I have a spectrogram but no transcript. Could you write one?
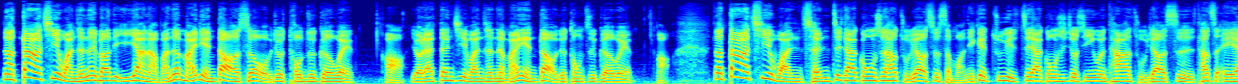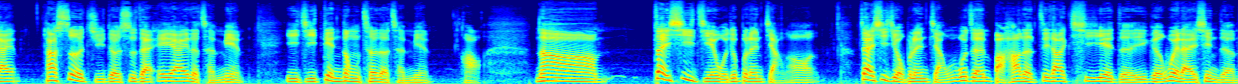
那大器晚成那标的一样啊，反正买点到的时候，我就通知各位。好、有来登记完成的买点到，我就通知各位。好、那大器晚成这家公司它主要是什么？你可以注意这家公司，就是因为它主要是它是 AI，它涉及的是在 AI 的层面以及电动车的层面。好，那再细节我就不能讲了哦。再细节我不能讲，我只能把它的这家企业的一个未来性的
